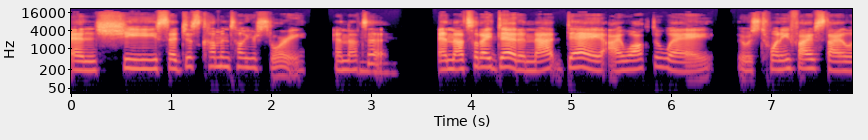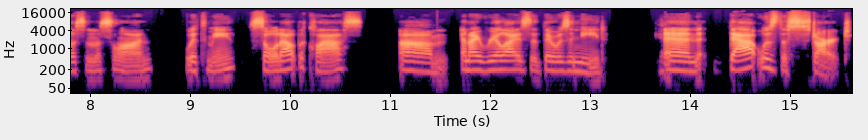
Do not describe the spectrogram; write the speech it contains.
And she said, just come and tell your story. And that's mm-hmm. it. And that's what I did. And that day I walked away. There was 25 stylists in the salon with me, sold out the class. Um, and I realized that there was a need. Yeah. And that was the start.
